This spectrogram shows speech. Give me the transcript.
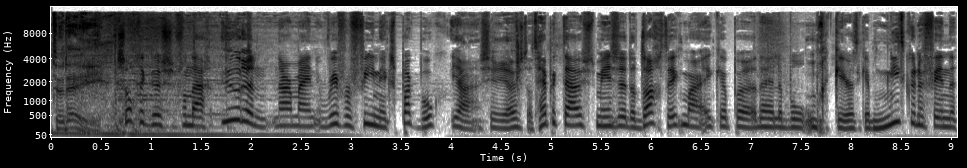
Today. Zocht ik dus vandaag uren naar mijn River Phoenix plakboek. Ja, serieus, dat heb ik thuis. Tenminste, dat dacht ik. Maar ik heb eh, de hele boel omgekeerd. Ik heb hem niet kunnen vinden.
